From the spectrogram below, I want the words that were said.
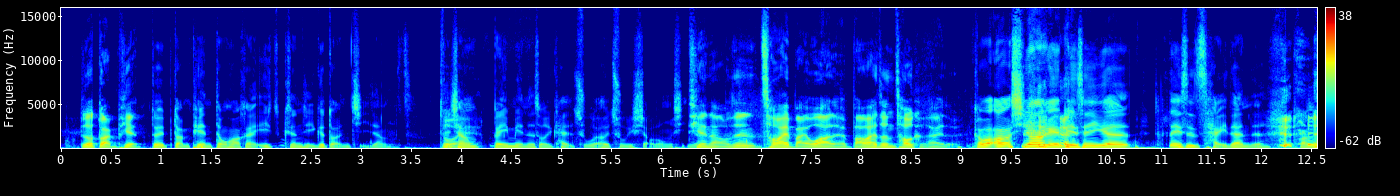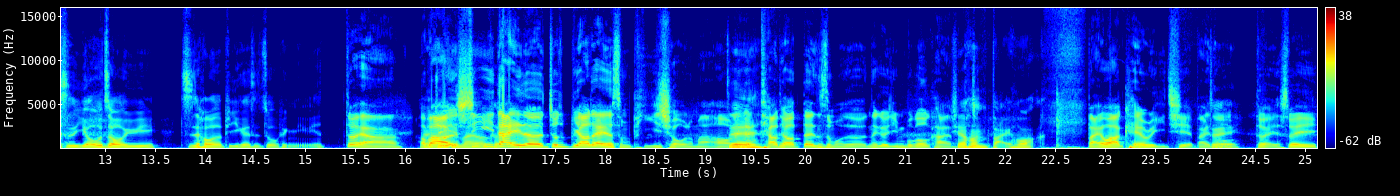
比如说短片，对短片动画，可能一可能是一个短集这样子。就像北冕的时候一开始出来会出一小东西。天哪，我真的超爱白袜的，白袜真的超可爱的。搞不好啊，希望它可以变成一个。类似彩蛋的方式 游走于之后的皮克斯作品里面。对啊，好不好？新一代的就是不要再有什么皮球了嘛，哦，那个跳跳灯什么的，那个已经不够看。先换白话，白话 carry 一切，拜托。对，所以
